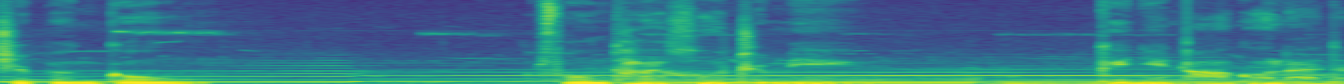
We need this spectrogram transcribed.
是本宫奉太后之命给你拿过来的，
